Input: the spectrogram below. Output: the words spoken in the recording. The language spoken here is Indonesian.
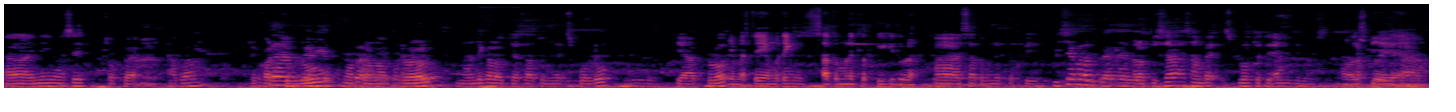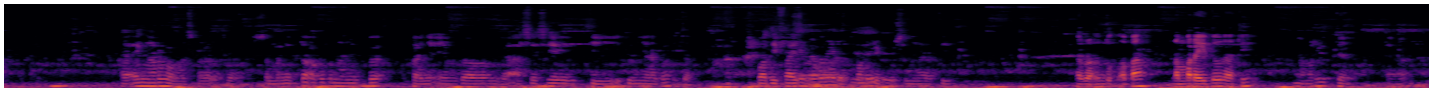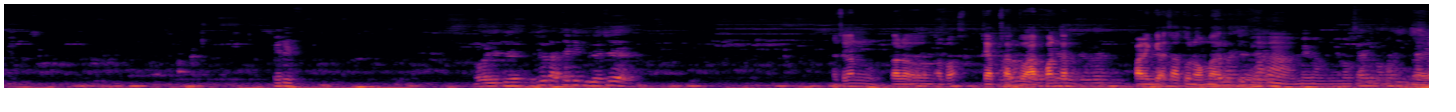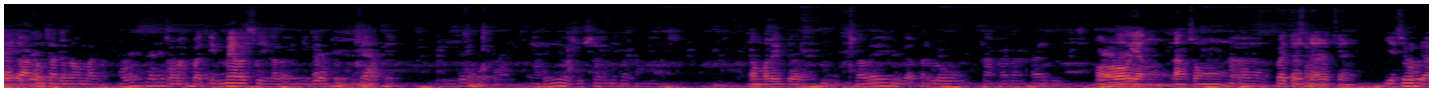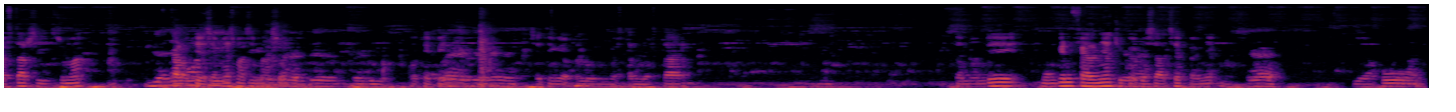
Nah, ini masih coba apa record dulu ngobrol-ngobrol. Nanti kalau udah satu menit 10 diupload. Ya mesti yang penting satu menit lebih gitulah. Eh, satu menit lebih. Bisa kalau berapa? kalau bisa sampai 10 detik sih mas. Oh, Lebih 10 ya. kayaknya ngaruh mas kalau udah semenit tuh aku pernah nyoba banyak yang ke nggak ACC di itunya apa? Itu. Spotify sama kontribusinya tadi kalau untuk apa? Nomor itu tadi? Nomornya udah udah Mirip Oh itu, itu tak cek dulu aja. Maksudnya kan kalau apa tiap satu akun kan paling nggak satu nomor gitu. Nah, ah, memang memang satu nomor. Nah, Satu akun satu nomor. Cuma buat email sih kalau ini kan. Nanti Nyarinya susah ini katanya. Mas. nomor itu Soalnya nggak perlu kakak-kakak itu. oh yang langsung Nah, buat ya suruh daftar sih. Cuma kalau di SMS masih masuk OTP jadi nggak perlu daftar-daftar. Dan nanti mungkin filenya juga bisa aja banyak mas. Ya. Ya aku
